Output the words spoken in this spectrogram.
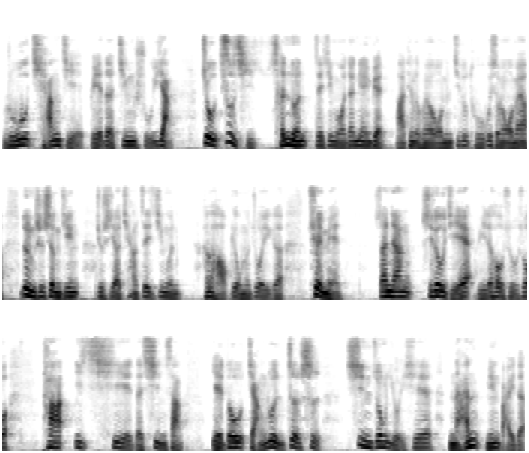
如强解别的经书一样，就自起沉沦。这经文我再念一遍啊，听众朋友，我们基督徒为什么我们要认识圣经？就是要强这经文很好，给我们做一个劝勉。三章十六节，彼得后书说，他一切的信上也都讲论这事，信中有一些难明白的，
